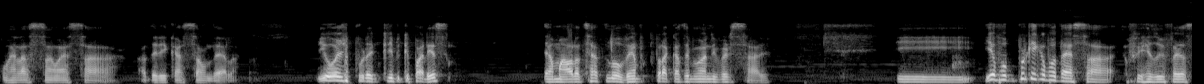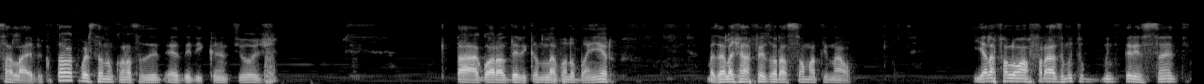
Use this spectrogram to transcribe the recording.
com relação a essa a dedicação dela. E hoje, por incrível que pareça, é uma aula de 7 de novembro, que por acaso é meu aniversário. E, e eu vou, por que, que eu vou dar essa. Eu resolvi fazer essa live? Eu estava conversando com a nossa é, dedicante hoje, que está agora dedicando lavando o banheiro mas ela já fez oração matinal. E ela falou uma frase muito, muito interessante,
